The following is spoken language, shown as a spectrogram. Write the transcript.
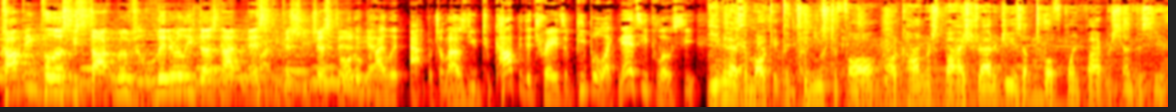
Copying Pelosi's stock moves literally does not miss because she just did it again. Pilot app, which allows you to copy the trades of people like Nancy Pelosi. Even as the market continues to fall, our Congress buy strategy is up 12.5% this year.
